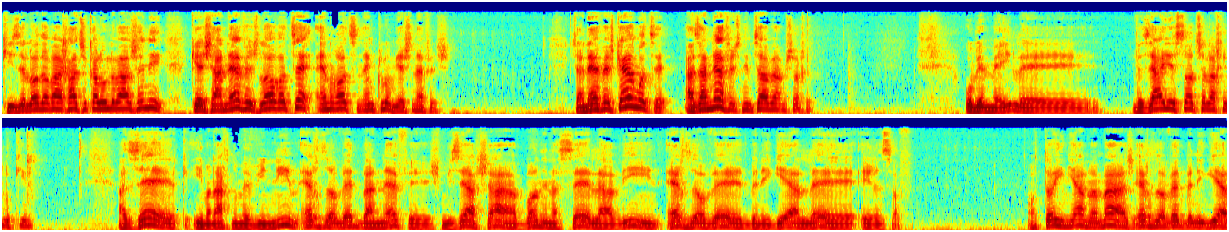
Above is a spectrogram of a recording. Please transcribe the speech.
כי זה לא דבר אחד שכלול דבר שני. כשהנפש לא רוצה, אין רוצן, אין כלום, יש נפש. כשהנפש כן רוצה, אז הנפש נמצא בהמשכה. ובמילא, וזה היסוד של החילוקים. אז זה, אם אנחנו מבינים איך זה עובד בנפש, מזה עכשיו בואו ננסה להבין איך זה עובד בניגיע לעיר אינסוף. אותו עניין ממש, איך זה עובד בניגיע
